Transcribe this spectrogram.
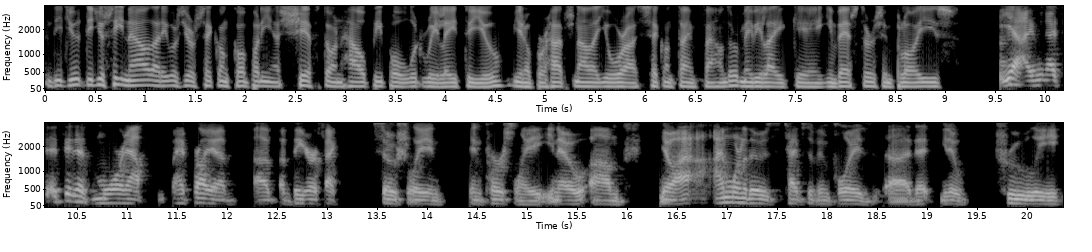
Did you did you see now that it was your second company a shift on how people would relate to you? You know, perhaps now that you were a second time founder, maybe like uh, investors, employees. Yeah, I mean, I'd, I'd say that's more now had probably a, a, a, bigger effect socially and, and personally. You know, um, you know, I, am one of those types of employees uh, that you know truly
